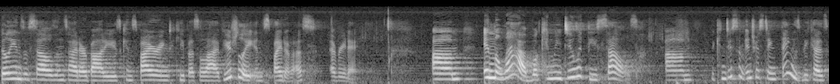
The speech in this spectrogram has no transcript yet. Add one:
Billions of cells inside our bodies conspiring to keep us alive, usually in spite of us, every day. Um, in the lab, what can we do with these cells? Um, we can do some interesting things because,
